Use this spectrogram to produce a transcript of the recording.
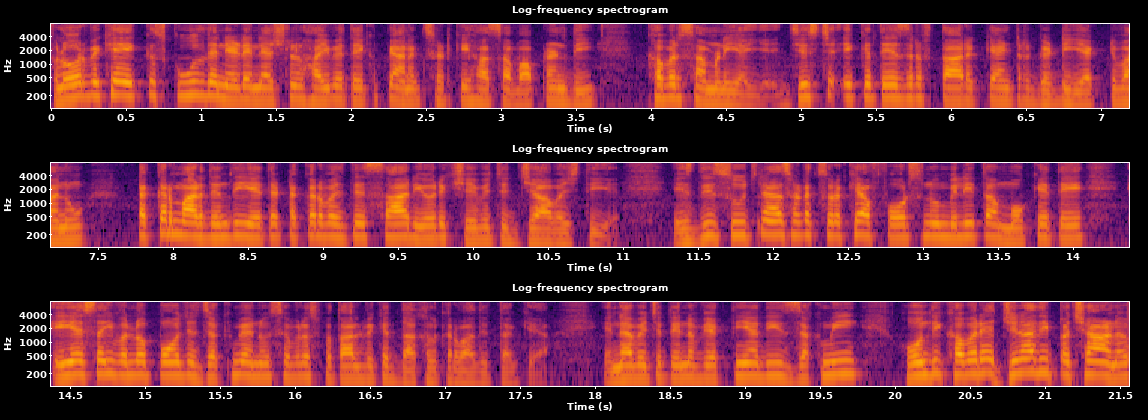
ਫਲੋਰ ਵਿਖੇ ਇੱਕ ਸਕੂਲ ਦੇ ਨੇੜੇ ਨੈਸ਼ਨਲ ਹਾਈਵੇ ਤੇ ਇੱਕ ਭਿਆਨਕ ਸੜਕੀ ਹਾਦਸਾ ਵਾਪਰਨ ਦੀ ਖਬਰ ਸਾਹਮਣੇ ਆਈ ਹੈ, ਜਿਸ 'ਚ ਇੱਕ ਤੇਜ਼ ਰਫ਼ਤਾਰ ਕੈਂਟਰ ਗੱਡੀ ਐਕਟਿਵਾ ਨੂੰ ਟੱਕਰ ਮਾਰ ਦਿੰਦੀ ਹੈ ਤੇ ਟੱਕਰ ਵੱਜਦੇ ਸਾਰ ਹੀ ਰਿਕਸ਼ੇ ਵਿੱਚ ਜਾ ਵੱਜਦੀ ਹੈ ਇਸ ਦੀ ਸੂਚਨਾ ਸੜਕ ਸੁਰੱਖਿਆ ਫੋਰਸ ਨੂੰ ਮਿਲੀ ਤਾਂ ਮੌਕੇ ਤੇ ਏਐਸਆਈ ਵੱਲੋਂ ਪਹੁੰਚ ਜ਼ਖਮੀਆਂ ਨੂੰ ਸਿਵਲ ਹਸਪਤਾਲ ਵਿਖੇ ਦਾਖਲ ਕਰਵਾ ਦਿੱਤਾ ਗਿਆ। ਇਹਨਾਂ ਵਿੱਚ ਤਿੰਨ ਵਿਅਕਤੀਆਂ ਦੀ ਜ਼ਖਮੀ ਹੋਣ ਦੀ ਖਬਰ ਹੈ, ਜਿਨ੍ਹਾਂ ਦੀ ਪਛਾਣ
